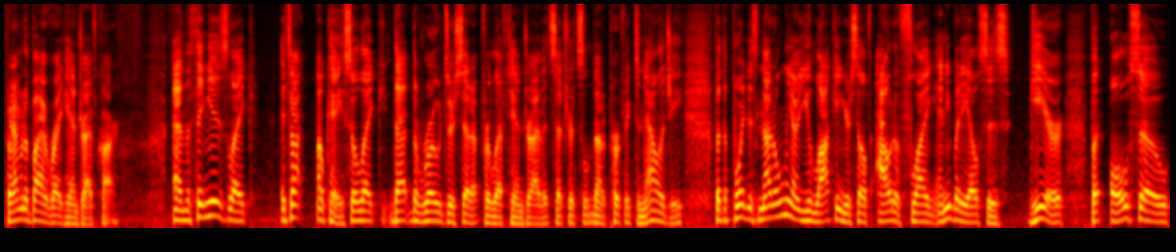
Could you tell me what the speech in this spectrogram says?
but I'm going to buy a right-hand drive car. And the thing is, like, it's not okay. So, like that, the roads are set up for left-hand drive, etc. It's not a perfect analogy, but the point is, not only are you locking yourself out of flying anybody else's gear, but also,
